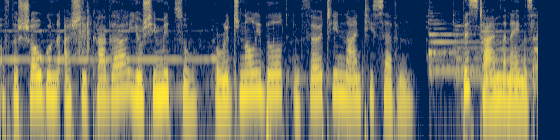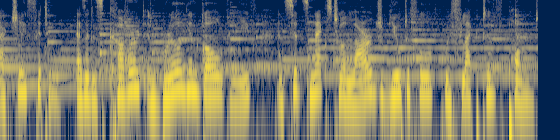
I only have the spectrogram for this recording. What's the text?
of the shogun Ashikaga Yoshimitsu, originally built in 1397. This time the name is actually fitting, as it is covered in brilliant gold leaf and sits next to a large, beautiful, reflective pond.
